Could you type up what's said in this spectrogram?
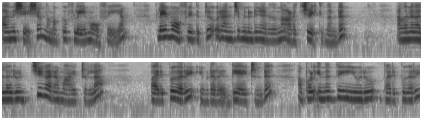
അതിനുശേഷം നമുക്ക് ഫ്ലെയിം ഓഫ് ചെയ്യാം. ഫ്ലെയിം ഓഫ് ചെയ്തിട്ട് ഒരു അഞ്ച് മിനിറ്റ് ഞാനിതൊന്ന് അടച്ചു വയ്ക്കുന്നുണ്ട് അങ്ങനെ നല്ല രുചികരമായിട്ടുള്ള പരിപ്പ് കറി ഇവിടെ റെഡി ആയിട്ടുണ്ട്. അപ്പോൾ ഇന്നത്തെ ഈ ഒരു പരിപ്പ് കറി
